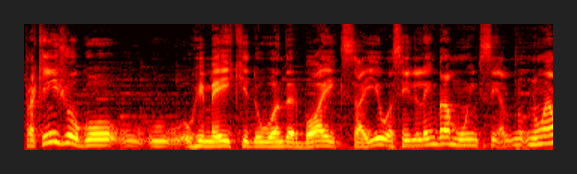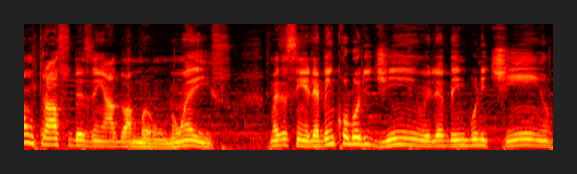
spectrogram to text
Pra quem jogou o, o- o remake do Wonder Boy que saiu, assim, ele lembra muito. Assim, não é um traço desenhado à mão, não é isso. Mas assim, ele é bem coloridinho, ele é bem bonitinho.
